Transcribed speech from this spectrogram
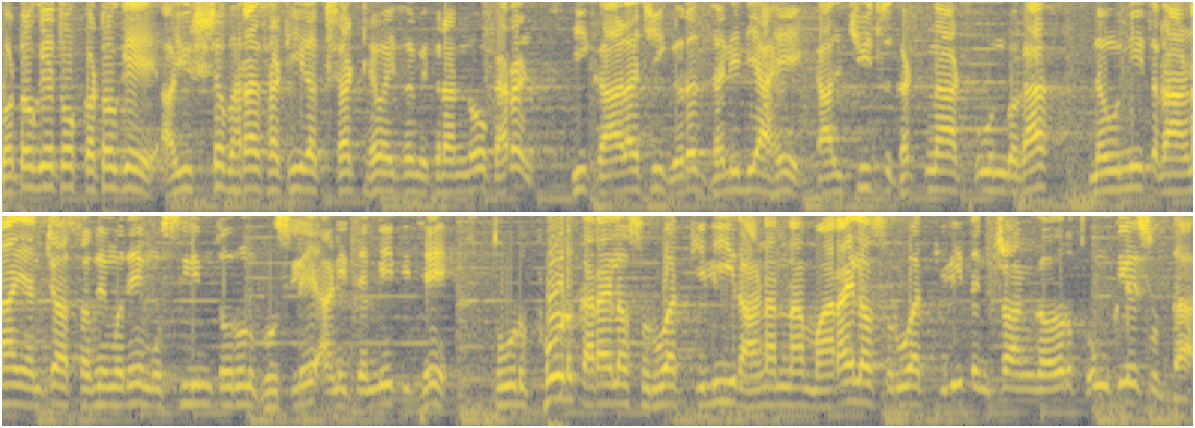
बटोगे तो कटोगे आयुष्यभरासाठी लक्षात ठेवायचं मित्रांनो कारण ही काळाची गरज झालेली आहे. कालचीच घटना आठवून बघा. नवनीत राणा यांच्या सभेमध्ये मुस्लिम तरुण घुसले आणि त्यांनी तिथे तोडफोड करायला सुरुवात केली. राणांना मारायला सुरुवात केली. त्यांच्या अंगावर थुंकले सुद्धा.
